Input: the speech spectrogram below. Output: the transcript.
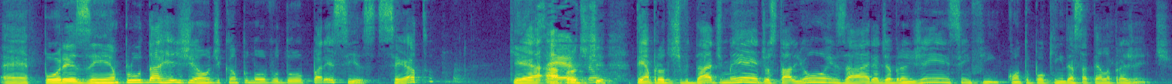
é, por exemplo, da região de Campo Novo do Parecis, certo? que é a produti tem a produtividade média, os talhões, a área de abrangência, enfim. Conta um pouquinho dessa tela para gente.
